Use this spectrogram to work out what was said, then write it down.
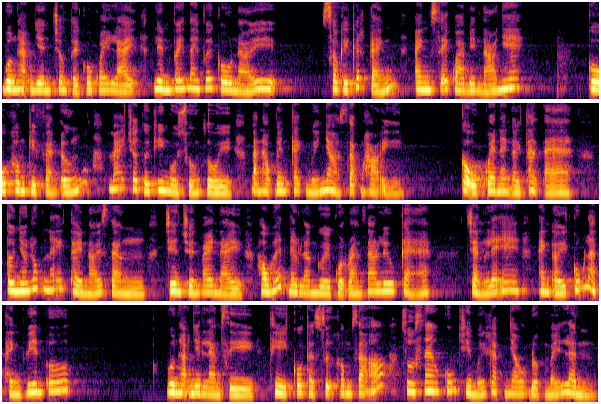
Vương Hạo Nhiên trông thấy cô quay lại liền vẫy tay với cô nói sau khi cất cánh anh sẽ qua bên đó nhé. Cô không kịp phản ứng, mãi cho tới khi ngồi xuống rồi, bạn học bên cạnh mới nhỏ giọng hỏi Cậu quen anh ấy thật à? Tôi nhớ lúc nãy thầy nói rằng trên chuyến bay này hầu hết đều là người của đoàn giao lưu cả. Chẳng lẽ anh ấy cũng là thành viên ư? Vương Hạo Nhiên làm gì thì cô thật sự không rõ, dù sao cũng chỉ mới gặp nhau được mấy lần.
